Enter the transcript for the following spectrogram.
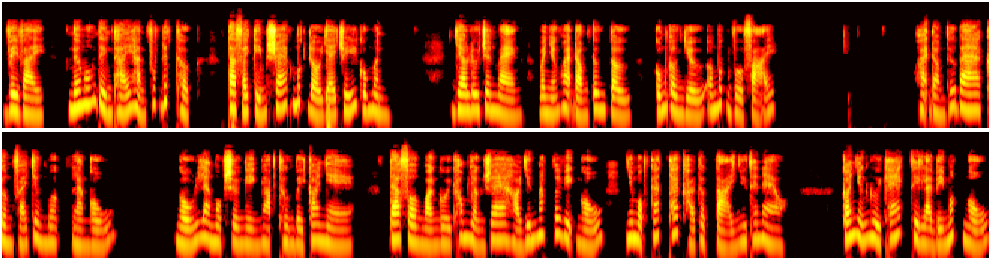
vì vậy nếu muốn tìm thấy hạnh phúc đích thực ta phải kiểm soát mức độ giải trí của mình giao lưu trên mạng và những hoạt động tương tự cũng cần giữ ở mức vừa phải. Hoạt động thứ ba cần phải chừng mực là ngủ. Ngủ là một sự nghiện ngập thường bị coi nhẹ. Đa phần mọi người không nhận ra họ dính mắc với việc ngủ như một cách thoát khỏi thực tại như thế nào. Có những người khác thì lại bị mất ngủ,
